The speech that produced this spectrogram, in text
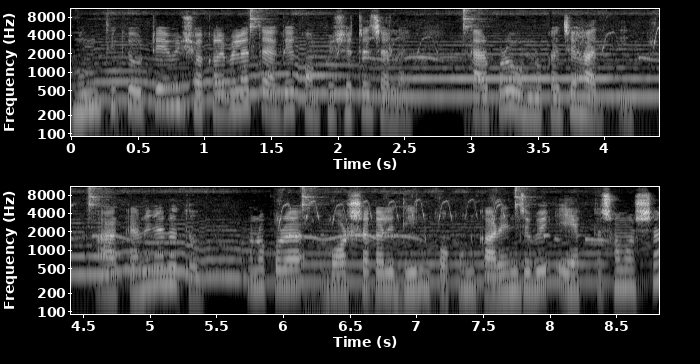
ঘুম থেকে উঠে আমি সকালবেলাতে আগে কম্প্রেসারটা চালাই, তারপরে অন্য কাজে হাত দিই। আর কেন জানো তো, মনে করো বর্ষাকালে দিন কখন কারেন্ট যাবে এই একটা সমস্যা,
